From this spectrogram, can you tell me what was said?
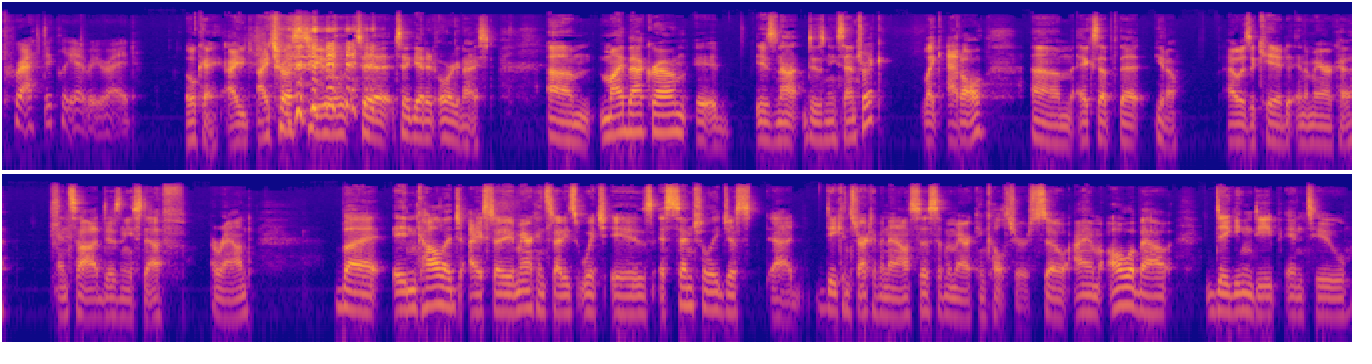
practically every ride. Okay, I I trust you to to get it organized. Um, my background is not Disney centric, like at all, um, except that you know I was a kid in America and saw Disney stuff around. But in college, I studied American Studies, which is essentially just uh, deconstructive analysis of American culture. So I am all about digging deep into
